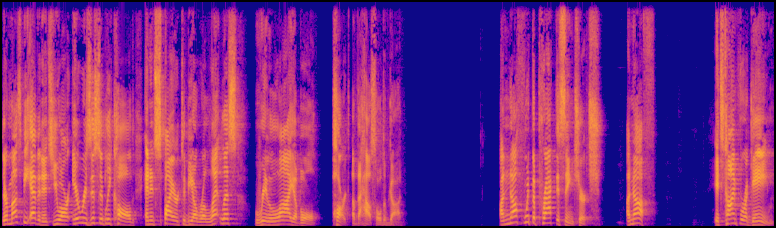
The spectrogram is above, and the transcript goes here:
There must be evidence you are irresistibly called and inspired to be a relentless, reliable part of the household of God. Enough with the practicing, church. Enough. It's time for a game.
